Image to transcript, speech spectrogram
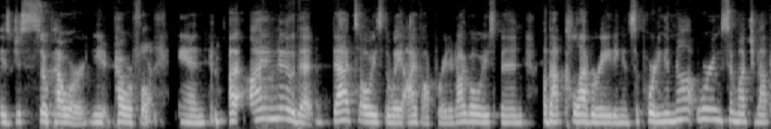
is just so power, you know, powerful. And I, I know that that's always the way I've operated. I've always been about collaborating and supporting and not worrying so much about,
